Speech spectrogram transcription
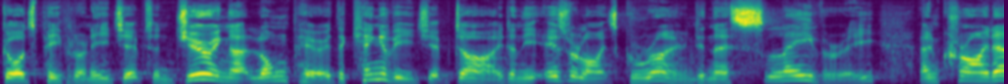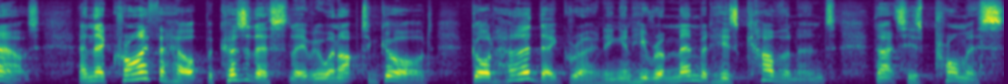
God's people are in Egypt, and during that long period, the king of Egypt died, and the Israelites groaned in their slavery and cried out. And their cry for help because of their slavery went up to God. God heard their groaning, and he remembered his covenant that's his promise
